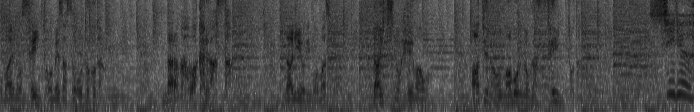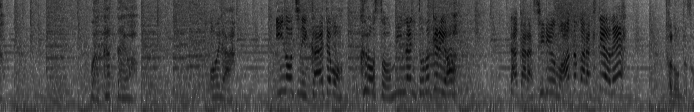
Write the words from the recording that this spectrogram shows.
お前もセイントを目指す男だ。ろならばわかるはずだ。何よりもまず大地の平和をアテナを守るのがセイントだ。とシリュ分かったよ。おいら命に変えてもクロスをみんなに届けるよ。だからシリュも後から来てよね。頼んだぞ。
